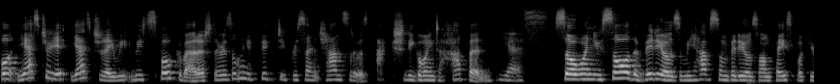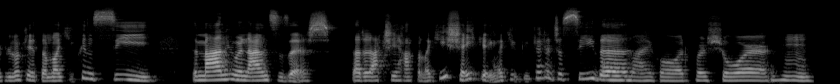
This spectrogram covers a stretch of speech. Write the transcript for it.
But yesterday, yesterday we, we spoke about it. There was only a fifty percent chance that it was actually going to happen. Yes. So when you saw the videos, and we have some videos on Facebook if you're looking at them, like you can see the man who announces it that it actually happened. Like he's shaking. Like you can kind of just see the. oh my god, for sure. Mhm.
